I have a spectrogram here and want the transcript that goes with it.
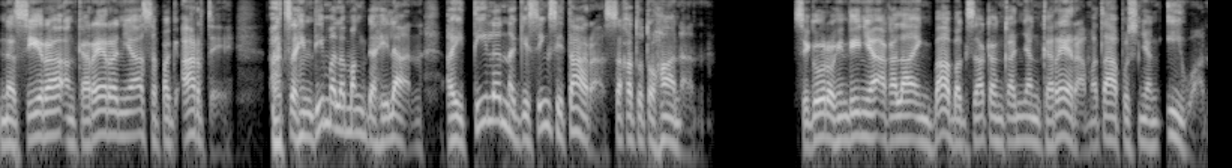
Nasira ang karera niya sa pag-arte at sa hindi malamang dahilan ay tila nagising si Tara sa katotohanan. Siguro hindi niya akalaing babagsak ang kanyang karera matapos niyang iwan.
